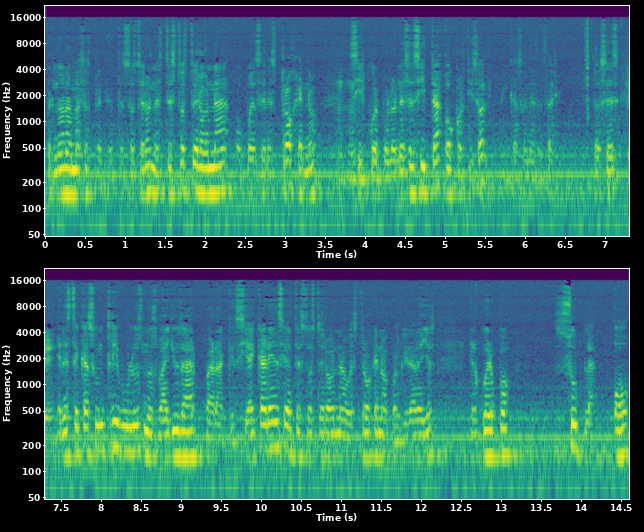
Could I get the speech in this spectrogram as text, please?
pero no nada más es testosterona, es testosterona o puede ser estrógeno, si el cuerpo lo necesita, o cortisol, en caso necesario. Entonces, en este caso un tribulus nos va a ayudar para que si hay carencia de testosterona o estrógeno o cualquiera de ellos, el cuerpo supla o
